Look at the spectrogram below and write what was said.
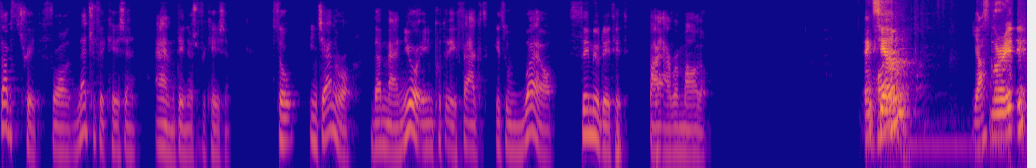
substrate for nitrification and denitrification. So in general, the manure input effect is well simulated by our model. Thanks, Jan. Yeah. Sorry.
